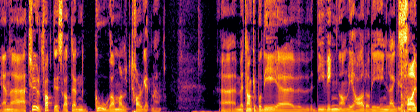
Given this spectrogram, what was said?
ene Jeg tror faktisk at en god, gammel targetman uh, Med tanke på de, uh, de, vingene vi har, og de innleggsmulighetene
